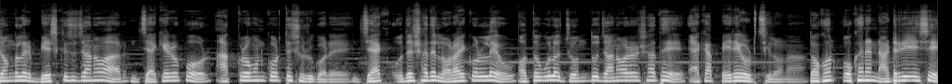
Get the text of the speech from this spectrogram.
জঙ্গলের বেশ কিছু জানোয়ার জ্যাকের ওপর আক্রমণ করতে শুরু করে। জ্যাক ওদের সাথে লড়াই করলেও অতগুলো জন্তু জানোয়ারের সাথে একা পেরে উঠছিল না। তখন ওখানে নাটেরি এসে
